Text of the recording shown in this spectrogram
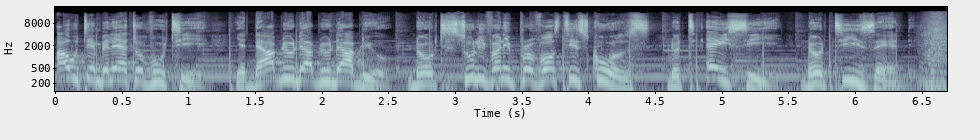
au tembelea tovuti ya www.sullivanprovostschools.ac.tz.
